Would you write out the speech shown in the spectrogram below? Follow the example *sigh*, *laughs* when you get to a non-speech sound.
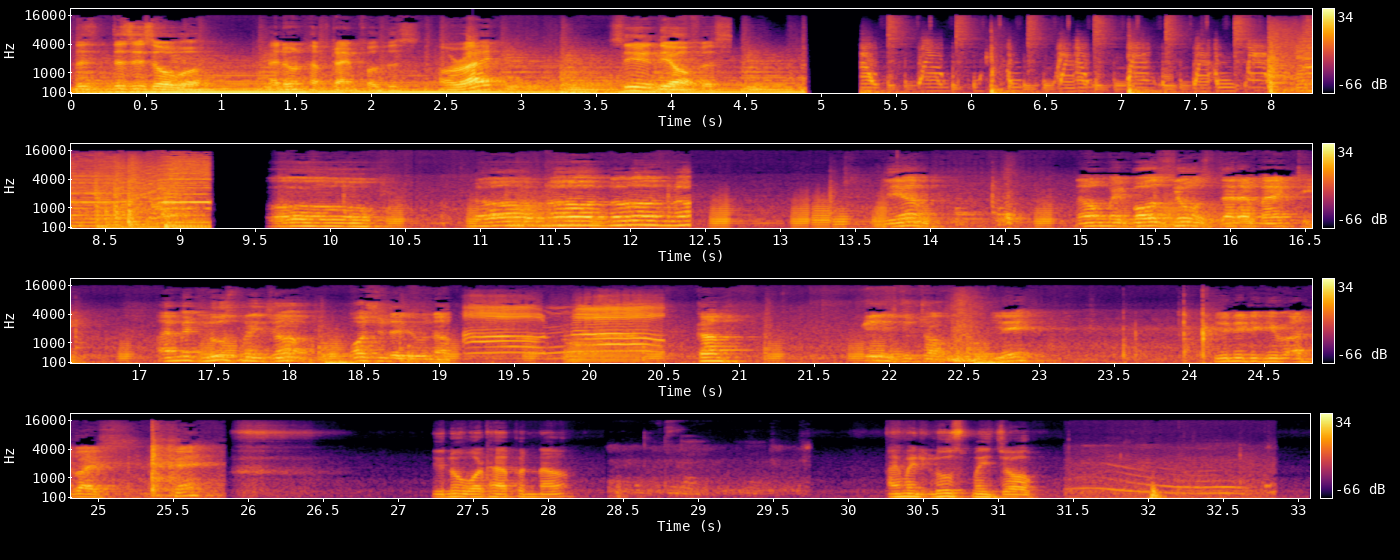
This, this is over. I don't have time for this. Alright? See you in the office. Oh, no, no, no, no. Liam, now my boss knows that I'm acting. I might lose my job. What should I do now? Oh no! Come, we need to talk. Lee, you need to give advice, okay? You know what happened now? I might lose my job.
